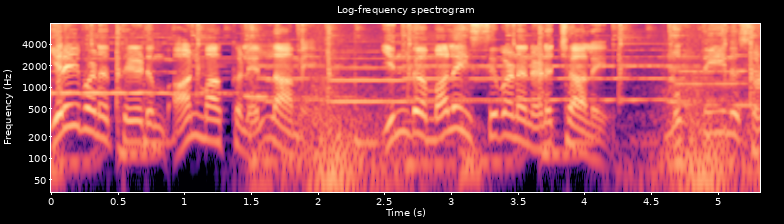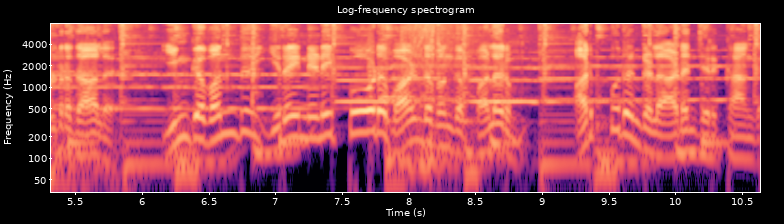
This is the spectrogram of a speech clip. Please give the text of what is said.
இறைவனை தேடும் ஆன்மாக்கள் எல்லாமே இந்த மலை சிவனை நினைச்சாலே முக்தின்னு சொல்றதால இங்க வந்து இறை நினைப்போட வாழ்ந்தவங்க பலரும் அற்புதங்களை அடைஞ்சிருக்காங்க.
